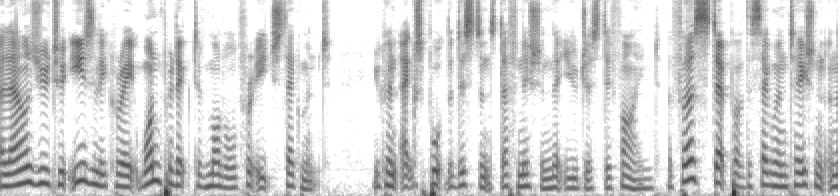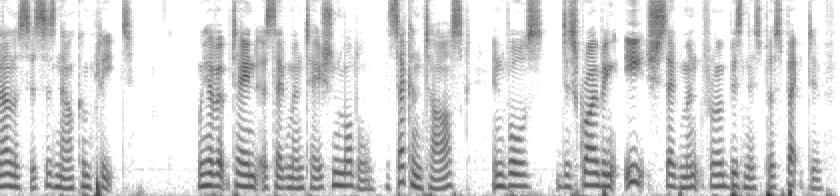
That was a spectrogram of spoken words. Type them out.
allows you to easily create one predictive model for each segment you can export the distance definition that you just defined. The first step of the segmentation analysis is now complete. We have obtained a segmentation model. The second task involves describing each segment from a business perspective.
